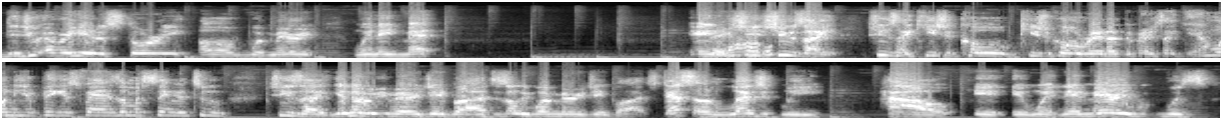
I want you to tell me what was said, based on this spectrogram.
did you ever hear the story of what Mary when they met? And No. she, she was like, she was like Keyshia Cole. Keyshia Cole ran up to Mary. She's like, "Yeah, I'm one of your biggest fans. I'm a singer too." She's like, "You'll never be Mary J. Blige. There's only one Mary J. Blige." That's allegedly how it, it went. And Mary was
